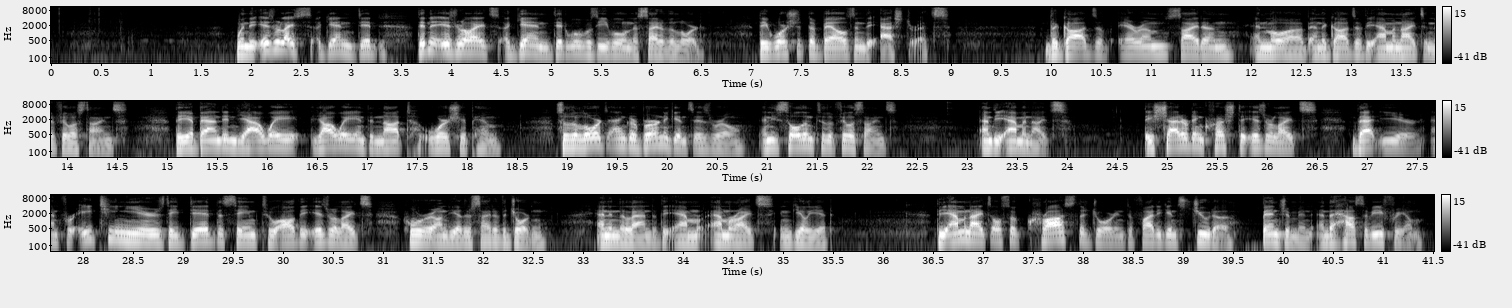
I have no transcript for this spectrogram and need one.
When the Israelites again did, then the Israelites again did what was evil in the sight of the Lord. They worshipped the Baals and the Ashtoreths, the gods of Aram, Sidon, and Moab, and the gods of the Ammonites and the Philistines. They abandoned Yahweh, Yahweh and did not worship him. So the Lord's anger burned against Israel, and he sold them to the Philistines and the Ammonites. They shattered and crushed the Israelites that year, and for 18 years they did the same to all the Israelites who were on the other side of the Jordan and in the land of the Am- Amorites in Gilead. The Ammonites also crossed the Jordan to fight against Judah, Benjamin, and the house of Ephraim.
